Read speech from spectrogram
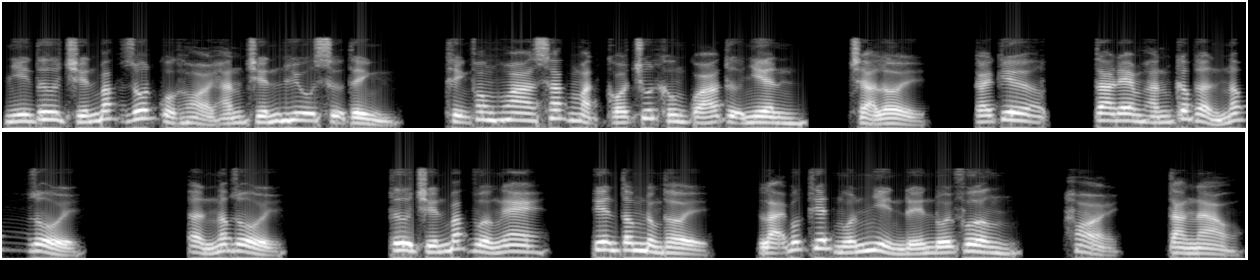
Nhìn tư chiến bắc rốt cuộc hỏi hắn chiến hưu sự tình, thịnh phong hoa sắc mặt có chút không quá tự nhiên, trả lời, cái kia, ta đem hắn cấp ẩn nấp rồi. Ẩn nấp rồi. Tư chiến bắc vừa nghe, yên tâm đồng thời, lại bức thiết muốn nhìn đến đối phương, hỏi, tàng nào?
